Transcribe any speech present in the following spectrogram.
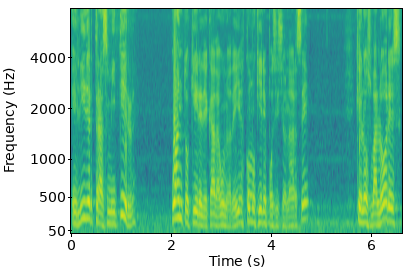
el líder transmitir cuánto quiere de cada una de ellas, cómo quiere posicionarse, que los valores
